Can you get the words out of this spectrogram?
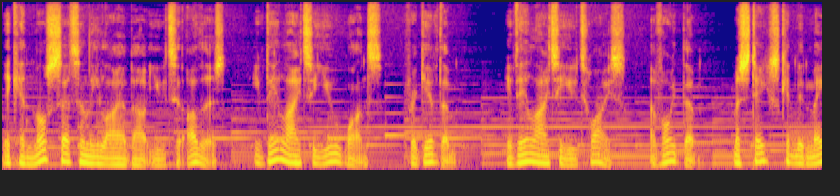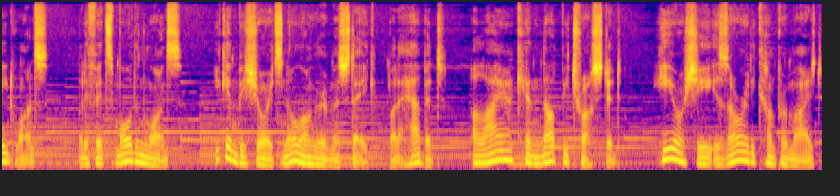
they can most certainly lie about you to others. If they lie to you once, forgive them. If they lie to you twice, avoid them. Mistakes can be made once, but if it's more than once, you can be sure it's no longer a mistake, but a habit. A liar cannot be trusted. He or she is already compromised,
